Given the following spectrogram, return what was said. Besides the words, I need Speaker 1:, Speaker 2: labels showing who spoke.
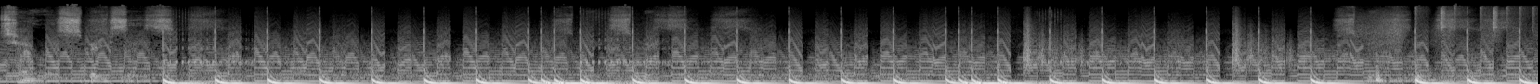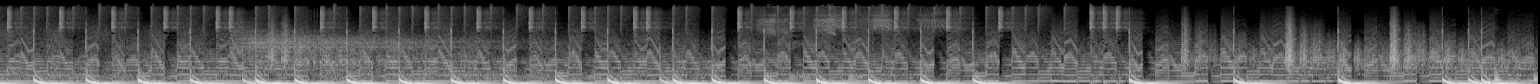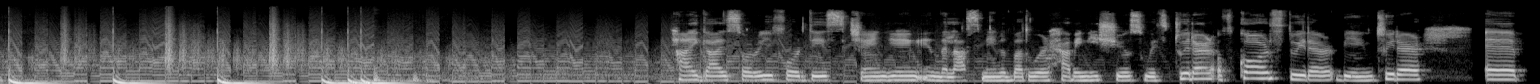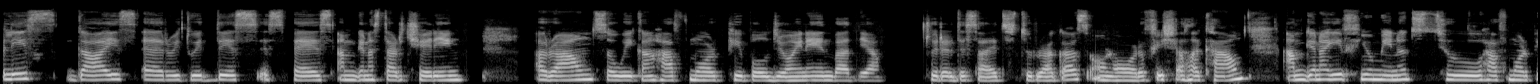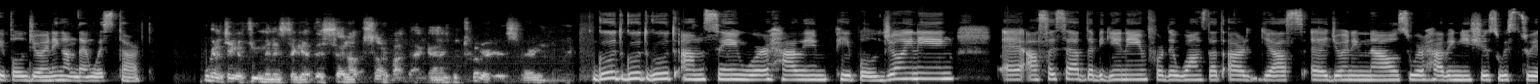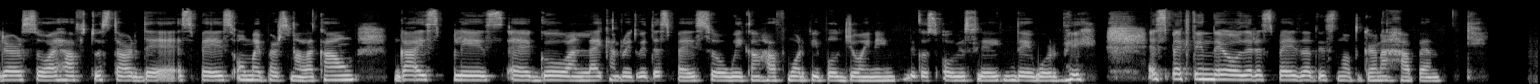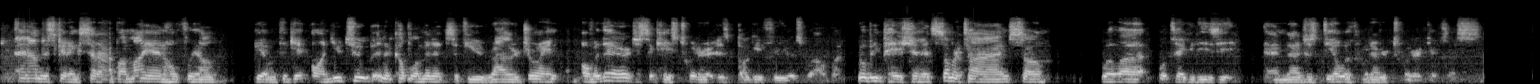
Speaker 1: TerraSpaces. Hi guys, sorry for this changing in the last minute, but we're having issues with Twitter. Of course, Twitter being Twitter. Uh, please, guys, uh, retweet this space. I'm gonna start chatting around so we can have more people joining. But yeah, Twitter decides to drag us on our official account. I'm gonna give few minutes to have more people joining and then we start.
Speaker 2: We're going to take a few minutes to get this set up. Sorry about that, guys, but Twitter is very annoying.
Speaker 1: Good, good, good. I'm seeing we're having people joining. Uh, as I said at the beginning, for the ones that are just uh, joining now, so we're having issues with Twitter, so I have to start the space on my personal account. Guys, please uh, go and like and read with the space so we can have more people joining because obviously they would be expecting the other space that is not gonna happen
Speaker 2: and I'm just getting set up on my end. Hopefully, I'll be able to get on YouTube in a couple of minutes if you'd rather join over there, just in case Twitter is buggy for you as well. But we'll be patient. It's summertime, so we'll uh, we'll take it easy and uh, just deal with whatever Twitter gives us.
